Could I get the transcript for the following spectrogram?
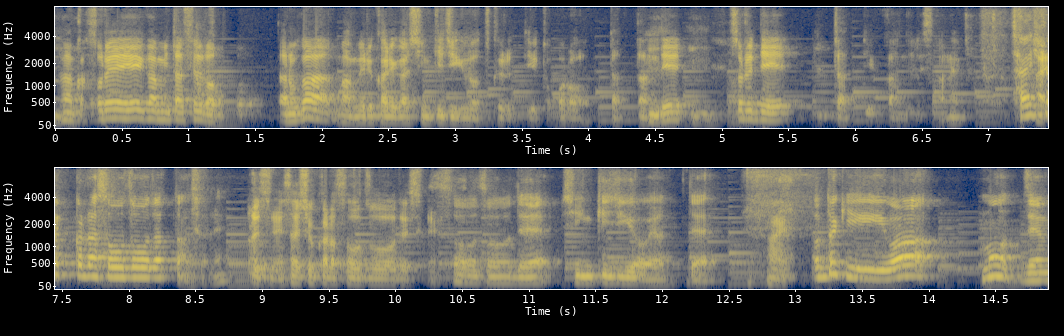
なんかそれが満たせろたのが、まあ、メルカリが新規事業を作るっていうところだったんで、うん。うん、それで行ったっていう感じですかね。最初から想像だったんですよね。はい、そうですね、最初から想像ですね。想像で新規事業をやって、はい、その時はもう全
